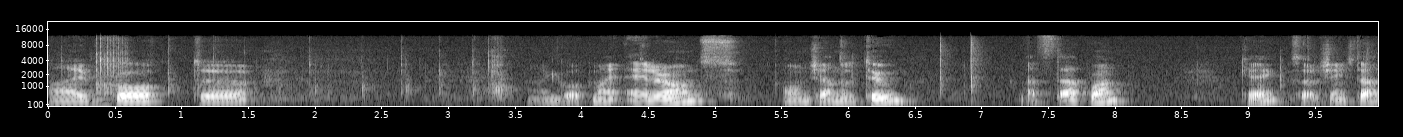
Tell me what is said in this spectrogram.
I've got uh, I got my ailerons on channel 2 that's that one. Okay so I'll change that.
